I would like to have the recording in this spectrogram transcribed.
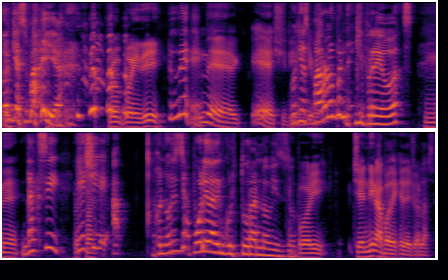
τον και σπάγια. Προπονητή. Ναι. Ναι, έχει την Όχι, ας Κύπρο. παρόλο που είναι Κυπρέος, Ναι, εντάξει, Προσπά- έχει, α, γνωρίζει απόλυτα την κουλτούρα νομίζω. μπορεί. Και δεν την αποδέχεται κιόλας.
